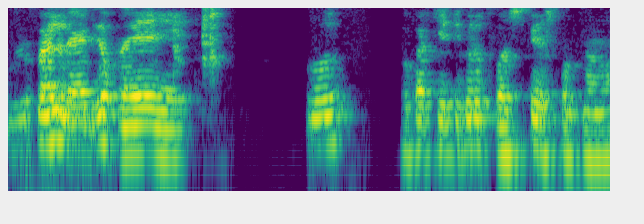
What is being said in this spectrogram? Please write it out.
ఉల్లిపాయలు లైట్గా ఫ్రై అయ్యాయి. ఇప్పుడు ఒక చిటికలు పసుపు వేసుకుంటున్నాను.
